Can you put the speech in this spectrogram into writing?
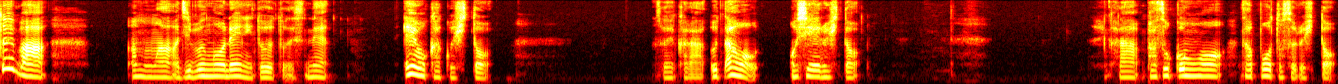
例えば、あの、まあ、自分を例にとるとですね、絵を描く人、それから歌を教える人、それからパソコンをサポートする人、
